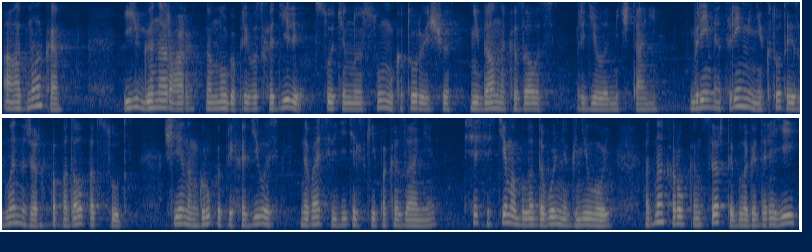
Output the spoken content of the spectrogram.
а однако их гонорары намного превосходили сотенную сумму, которая еще недавно казалась пределом мечтаний. Время от времени кто-то из менеджеров попадал под суд. Членам группы приходилось давать свидетельские показания. Вся система была довольно гнилой, однако рок-концерты благодаря ей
